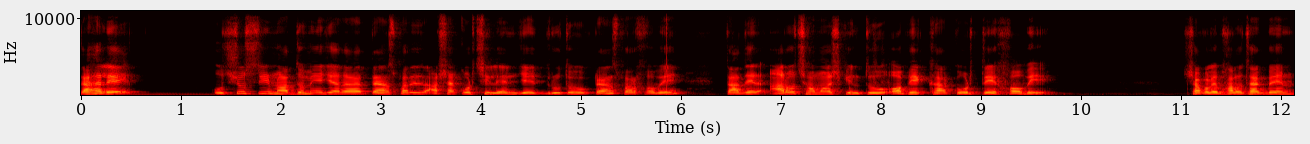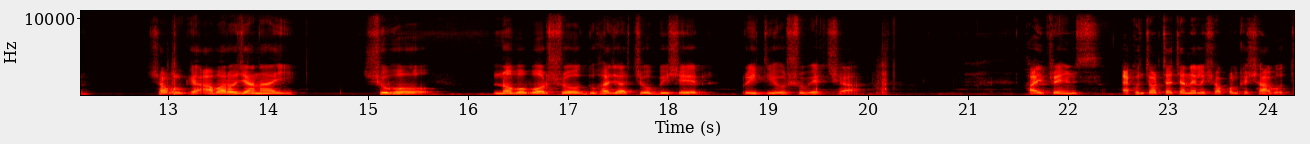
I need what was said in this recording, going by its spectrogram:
তাহলে উচ্চশ্রীর মাধ্যমে যারা ট্রান্সফারের আশা করছিলেন যে দ্রুত ট্রান্সফার হবে তাদের আরও ছ মাস কিন্তু অপেক্ষা করতে হবে। সকলে ভালো থাকবেন। সকলকে আবারও জানাই শুভ নববর্ষ দু হাজার চব্বিশের প্রীতি ও শুভেচ্ছা। হাই ফ্রেন্ডস এখন চর্চা চ্যানেলে সকলকে স্বাগত।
